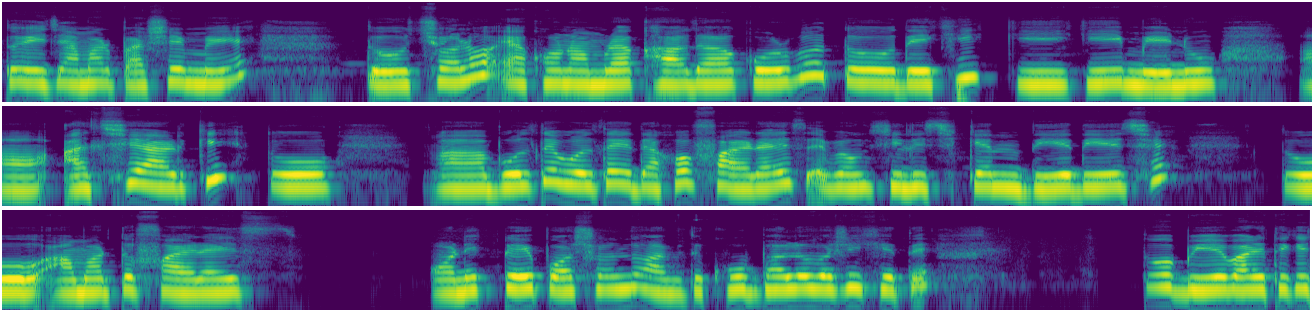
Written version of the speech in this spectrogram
তো এই যে আমার পাশে মেয়ে তো চলো এখন আমরা খাওয়া দাওয়া করব। তো দেখি কি কি মেনু আছে আর কি। তো বলতে বলতে দেখো ফ্রাইড রাইস এবং চিলি চিকেন দিয়ে দিয়েছে। তো আমার তো ফ্রাইড রাইস অনেকটাই পছন্দ, আমি তো খুব ভালোবাসি খেতে। তো বিয়ে বাড়ি থেকে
